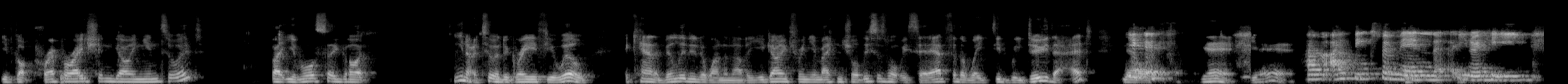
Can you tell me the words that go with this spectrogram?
You've got preparation going into it, but you've also got you know, to a degree, if you will, accountability to one another. You're going through and you're making sure this is what we set out for the week. Did we do that? Now, yes. Yeah, yeah. Um, I think for men, you know, he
